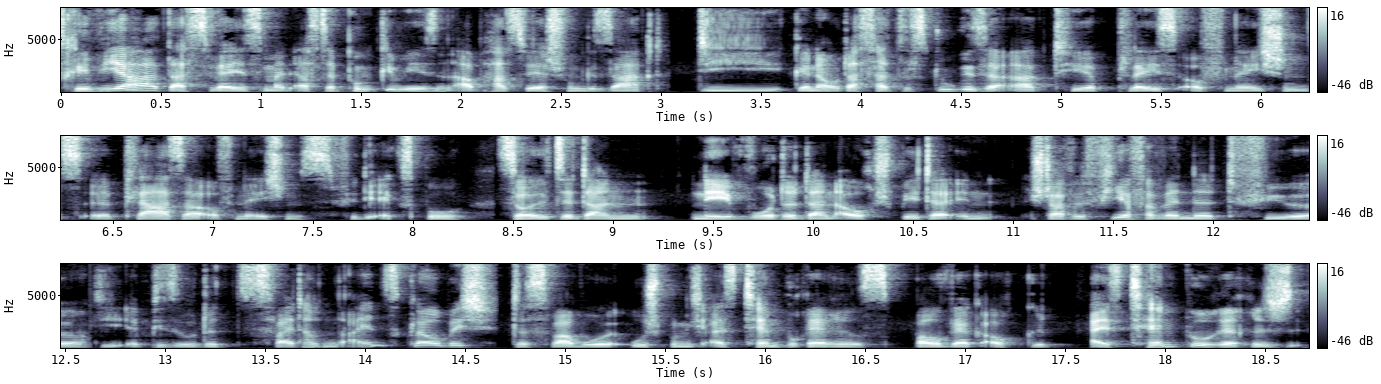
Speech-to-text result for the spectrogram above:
Trivia, das wäre jetzt mein erster Punkt gewesen, aber hast du ja schon gesagt. Die, genau, das hattest du gesagt, hier Place of Nations, äh, Plaza of Nations für die Expo, sollte dann, nee, wurde dann auch später in Staffel 4 verwendet für die Episode 2001, glaube ich. Das war wohl ursprünglich als temporäres Bauwerk auch, als temporäres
